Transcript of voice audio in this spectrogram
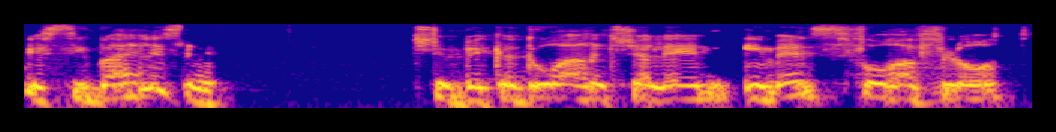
יש סיבה לזה, שבכדור הארץ שלם, עם אין ספור עוולות,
